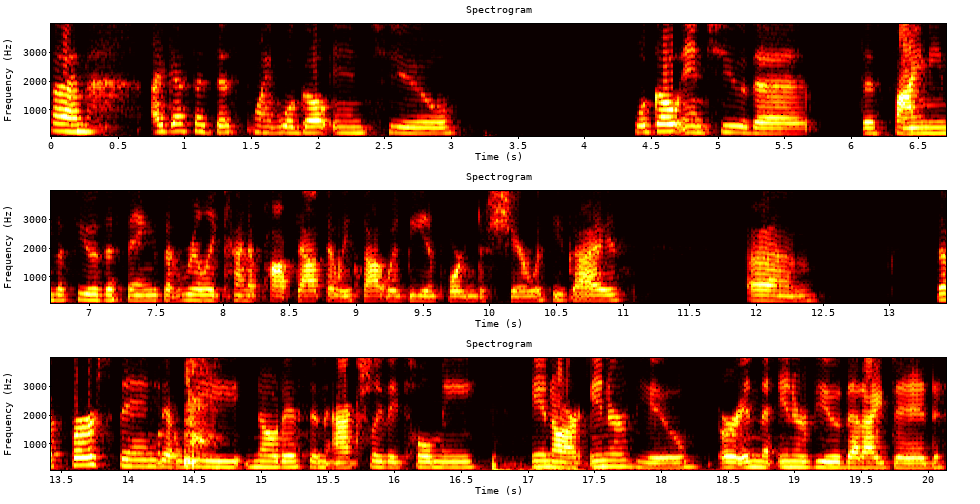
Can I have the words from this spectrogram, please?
Um, I guess at this point we'll go into we'll go into the the findings, a few of the things that really kind of popped out that we thought would be important to share with you guys. Um, the first thing that we noticed, and actually they told me in our interview, or in the interview that I did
